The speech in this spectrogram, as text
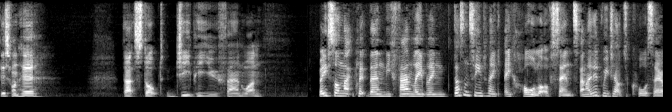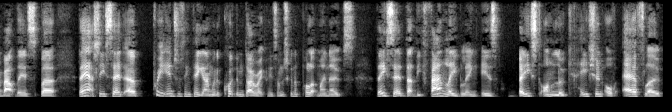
this one here, that stopped GPU fan one. Based on that clip then, the fan labelling doesn't seem to make a whole lot of sense, and I did reach out to Corsair about this, but they actually said a pretty interesting thing, and I'm going to quote them directly, so I'm just going to pull up my notes. They said that the fan labeling is based on location of airflow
